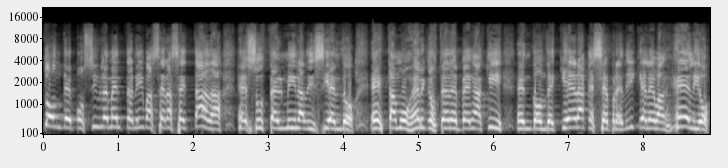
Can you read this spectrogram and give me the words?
donde posiblemente no iba a ser aceptada, Jesús termina diciendo, esta mujer que ustedes ven aquí, en donde quiera que se predique el Evangelio,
